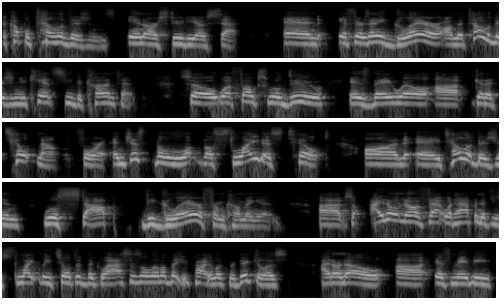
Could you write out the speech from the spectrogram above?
a couple televisions in our studio set. And if there's any glare on the television, you can't see the content. So what folks will do is they will uh, get a tilt mount for it, and just the the slightest tilt on a television will stop the glare from coming in. Uh, so I don't know if that would happen if you slightly tilted the glasses a little bit. You'd probably look ridiculous. I don't know uh, if maybe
